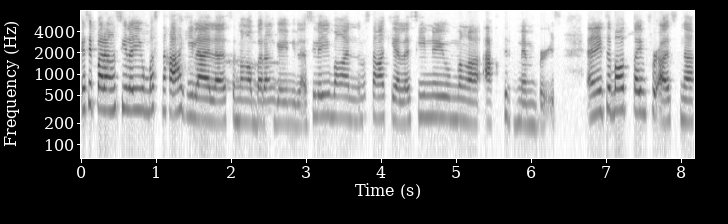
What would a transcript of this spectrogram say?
Kasi parang sila yung mas nakakakilala sa mga barangay nila. Sila yung mga mas nakakilala sino yung mga active members. And it's about time for us na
